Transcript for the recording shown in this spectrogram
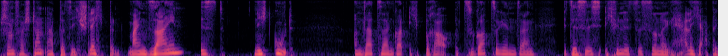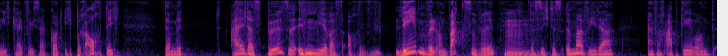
schon verstanden habe, dass ich schlecht bin. Mein Sein ist nicht gut. Und da zu sagen, Gott, ich brauche, zu Gott zu gehen und sagen, das ist, ich finde, es ist so eine herrliche Abhängigkeit, wo ich sage, Gott, ich brauche dich, damit all das Böse in mir, was auch leben will und wachsen will, hm. dass ich das immer wieder einfach abgebe und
